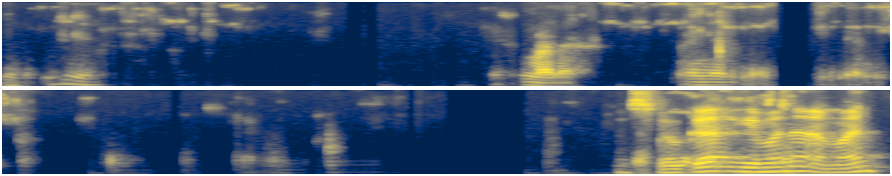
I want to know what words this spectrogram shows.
Loh, iya. Mana? Iya. Mas Yoga gimana aman?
